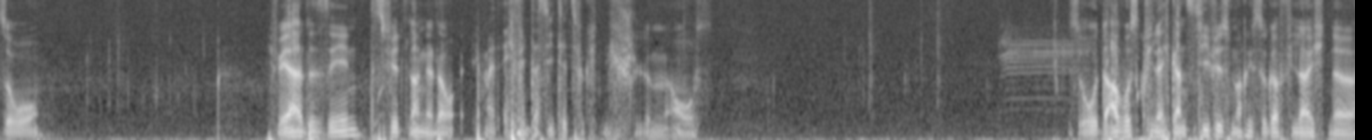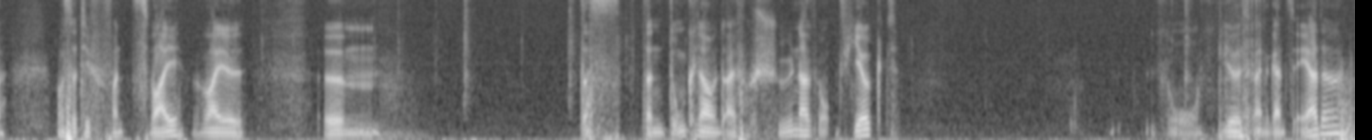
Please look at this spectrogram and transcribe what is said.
so. Ich werde sehen, das wird lange dauern. Ich meine, ich finde, das sieht jetzt wirklich nicht schlimm aus. So, da wo es vielleicht ganz tief ist, mache ich sogar vielleicht eine Wassertiefe von 2, weil ähm, das dann dunkler und einfach schöner wirkt. So, hier ist meine ganze Erde.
